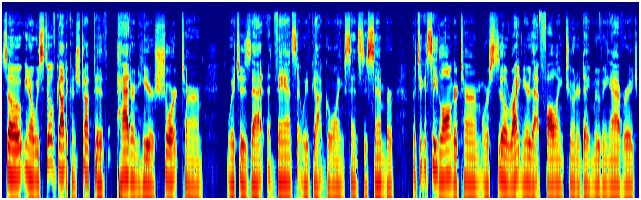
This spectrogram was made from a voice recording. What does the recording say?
So you know we still have got a constructive pattern here short term, which is that advance that we've got going since December. But you can see longer term, we're still right near that falling 200 day moving average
